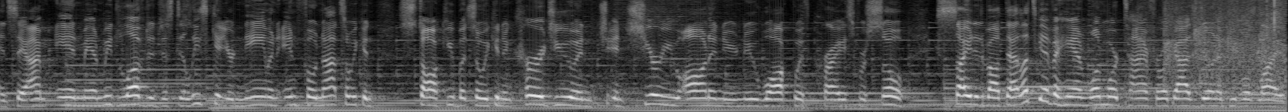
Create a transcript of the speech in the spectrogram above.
and say, I'm in, man, we'd love to just at least get your name and info, not so we can stalk you, but so we can encourage you and, and cheer you on in your new walk with Christ. We're so excited about that. Let's give a hand one more time for what God's doing in people's lives.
